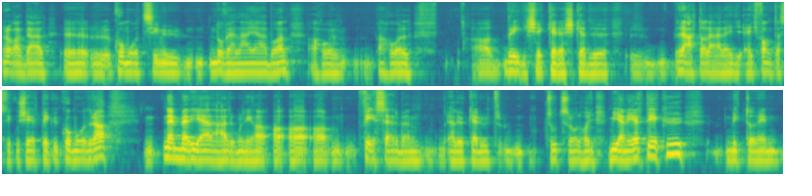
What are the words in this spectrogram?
Roald Dahl Komód című novellájában, ahol, ahol a régiség kereskedő rátalál egy, egy fantasztikus értékű komódra, nem meri elárulni a, a, a, a fészerben előkerült cuccról, hogy milyen értékű, mit tudom én,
